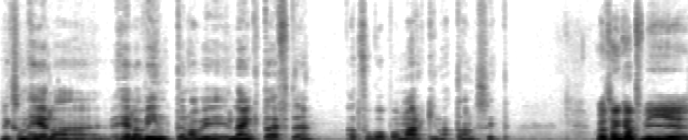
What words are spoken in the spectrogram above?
liksom hela, hela vintern har vi längtat efter att få gå på marken att dansit. Och jag tänker att vi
